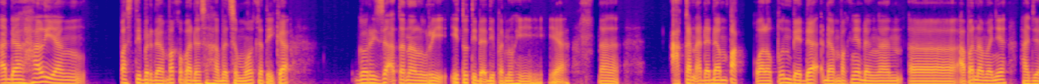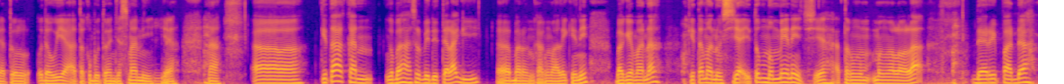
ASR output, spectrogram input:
ada hal yang pasti berdampak kepada sahabat semua ketika goriza atau naluri itu tidak dipenuhi ya nah akan ada dampak walaupun beda dampaknya dengan eh, apa namanya hajatul udawiyah atau kebutuhan jasmani ya. Nah, eh, kita akan ngebahas lebih detail lagi eh, bareng Kang Malik ini bagaimana kita manusia itu memanage ya atau mengelola daripada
